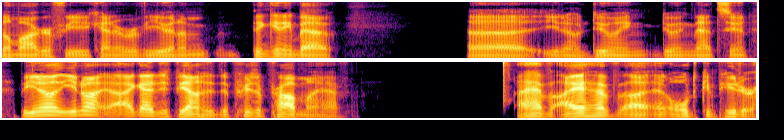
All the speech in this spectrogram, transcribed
filmography kind of review, and I'm thinking about uh, you know doing doing that soon. But you know, you know, I, I gotta just be honest. Here's a problem I have. I have I have uh, an old computer.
